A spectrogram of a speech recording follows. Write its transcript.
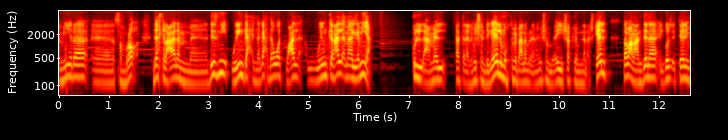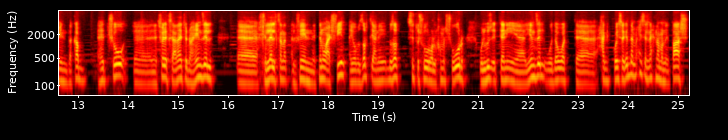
أميرة آه، سمراء داخل عالم آه، ديزني وينجح النجاح دوت وعلق ويمكن علق مع الجميع. كل الأعمال بتاعت ال animation دي جاية اللي مهتم بعالم ال animation بأي شكل من الأشكال. طبعا عندنا الجزء الثاني من The Cuphead Show نتفليكس اعلنت إنه هينزل آه، خلال سنة 2022 أيوه بالظبط يعني بالظبط ست شهور ولا خمس شهور والجزء الثاني ينزل ودوت حاجة كويسة جدا بحيث إن إحنا ما نقطعش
